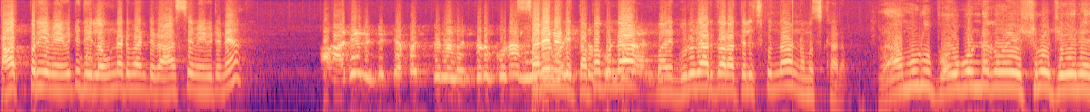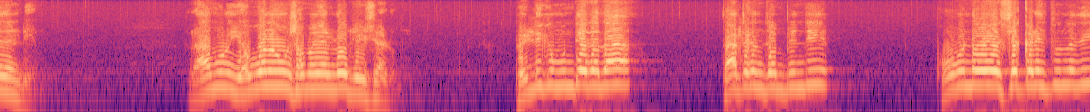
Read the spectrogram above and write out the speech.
తాత్పర్యం ఏమిటి? దీనిలో ఉన్నటువంటి రహస్యం ఏమిటనే? ఆ, అదేనండి. పసిపిల్లలు ఇద్దరు కూడా సరేనండి. తప్పకుండా మరి గురుగారి ద్వారా తెలుసుకుందాం. నమస్కారం. రాముడు పౌగొండక వయస్సులో చేయలేదండి. రాముడు యవ్వనం సమయంలో చేశాడు. పెళ్ళికి ముందే కదా తాటకం చంపింది. పౌగొండ వయస్సు ఎక్కడైతున్నది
